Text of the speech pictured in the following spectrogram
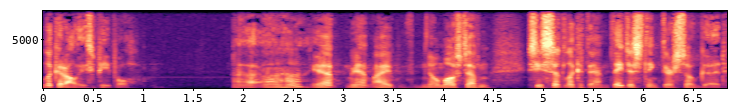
"Look at all these people." I thought, "Uh huh, yep, yep, I know most of them." She said, "Look at them. They just think they're so good."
